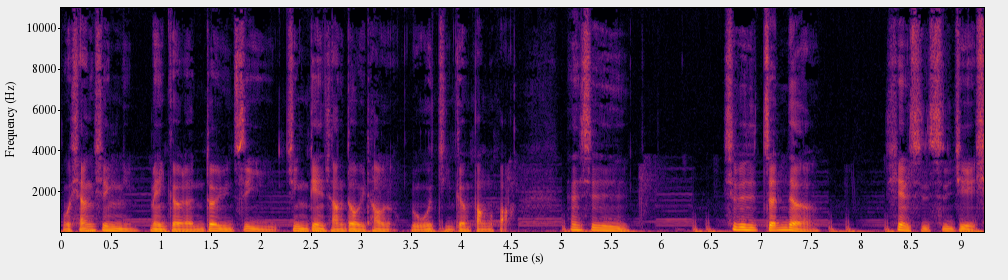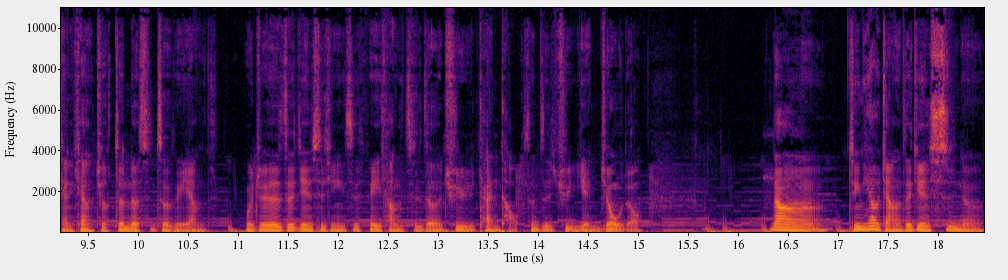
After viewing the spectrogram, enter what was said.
我相信每个人对于自己进电商都有一套逻辑跟方法，但是是不是真的现实世界想象就真的是这个样子？我觉得这件事情是非常值得去探讨，甚至去研究的哦。那今天要讲的这件事呢，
